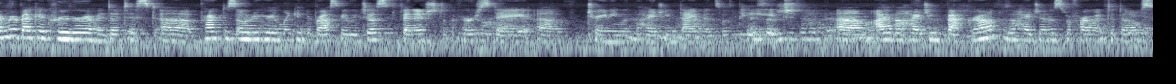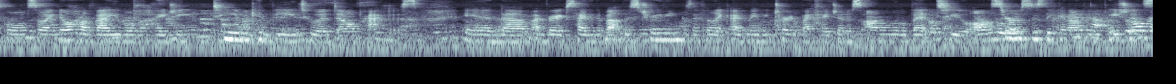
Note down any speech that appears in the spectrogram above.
I'm Rebecca Kruger. I'm a dentist uh, practice owner here in Lincoln, Nebraska. We just finished the first day of training with the Hygiene Diamonds with Paige. Um, I have a hygiene background as a hygienist before I went to dental school, so I know how valuable the hygiene team can be to a dental practice. And um, I'm very excited about this training because I feel like I've maybe turned my hygienist on a little bit to all the services they can offer the patients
